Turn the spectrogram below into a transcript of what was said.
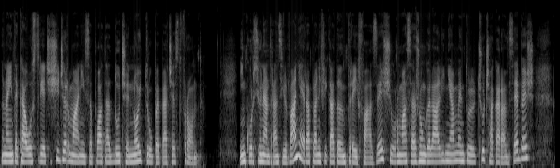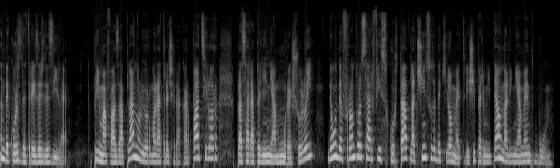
înainte ca austriecii și germanii să poată aduce noi trupe pe acest front. Incursiunea în Transilvania era planificată în trei faze și urma să ajungă la aliniamentul Ciucea-Caransebeș în decurs de 30 de zile. Prima fază a planului urmărea trecerea Carpaților, plasarea pe linia Mureșului, de unde frontul s-ar fi scurtat la 500 de kilometri și permitea un aliniament bun.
